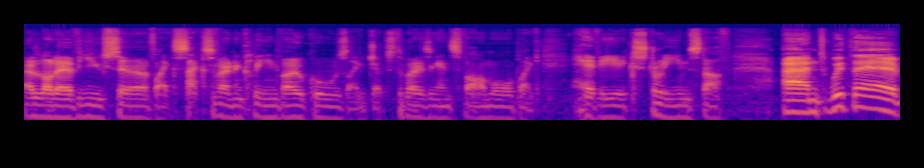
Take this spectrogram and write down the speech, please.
a lot of use of like saxophone and clean vocals like juxtaposed against far more like heavy extreme stuff and with their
